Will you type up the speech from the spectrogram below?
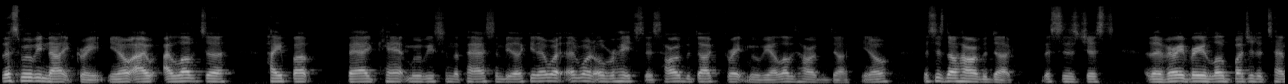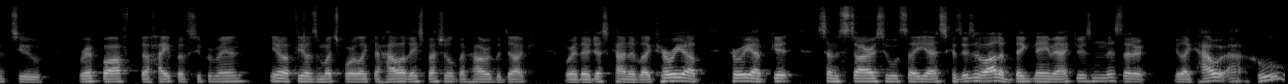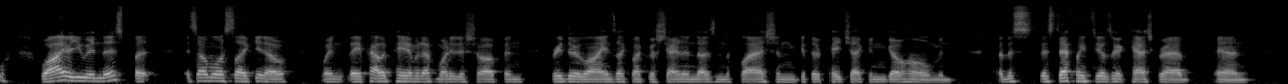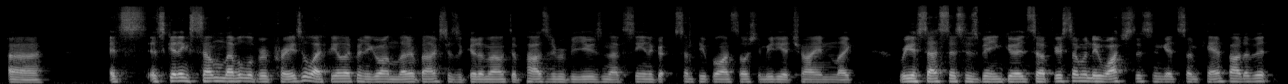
this movie not great. You know, I I love to hype up bad camp movies from the past and be like, you know what, everyone overhates this. Howard the Duck, great movie. I loved Howard the Duck. You know, this is no Howard the Duck. This is just a very very low budget attempt to rip off the hype of Superman. You know, it feels much more like the holiday special than Howard the Duck, where they're just kind of like, hurry up, hurry up, get some stars who will say yes, because there's a lot of big name actors in this that are you're like, how, uh, who, why are you in this? But it's almost like you know when they probably paid him enough money to show up and read their lines like Michael Shannon does in The Flash and get their paycheck and go home. And uh, this this definitely feels like a cash grab. And uh, it's it's getting some level of appraisal. I feel like when you go on Letterboxd, there's a good amount of positive reviews, and I've seen a, some people on social media try and like reassess this as being good. So if you're someone who watches this and gets some camp out of it,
